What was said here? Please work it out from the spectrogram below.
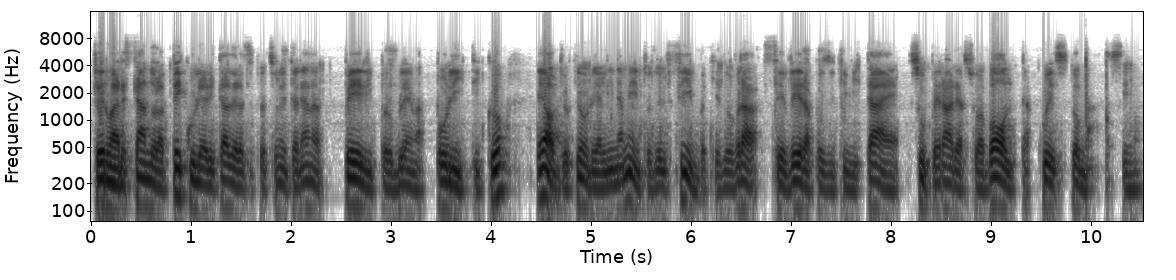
ferma restando la peculiarità della situazione italiana per il problema politico, è ovvio che un riallineamento del FIB che dovrà, se vera positività è, superare a sua volta questo massimo,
